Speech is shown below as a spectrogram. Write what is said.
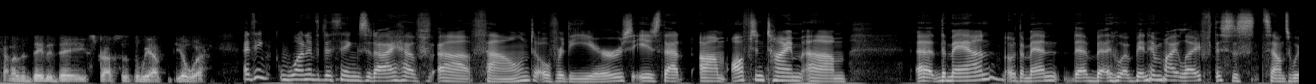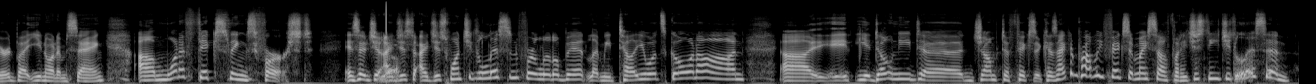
kind of the day-to-day stresses that we have to deal with. I think one of the things that I have uh, found over the years is that um, oftentimes. Um, uh, the man or the men who have been in my life, this is sounds weird, but you know what I'm saying, um, want to fix things first. And so yeah. I just I just want you to listen for a little bit. Let me tell you what's going on. Uh, it, you don't need to jump to fix it because I can probably fix it myself, but I just need you to listen.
